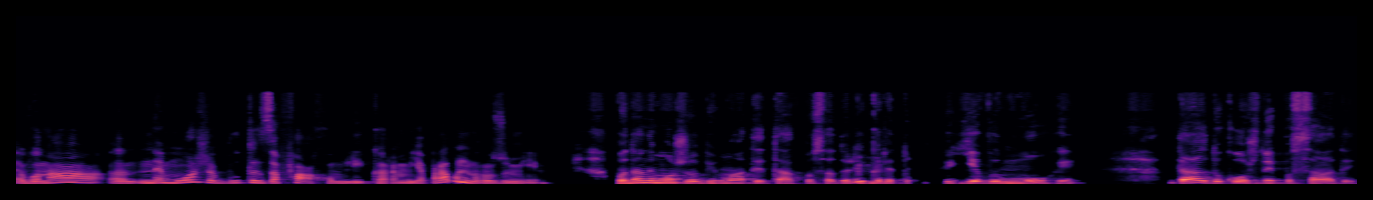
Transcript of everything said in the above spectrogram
вона е, не може бути за фахом лікарем. Я правильно розумію? Вона не може обіймати так посаду лікаря, тому що є вимоги так, до кожної посади.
